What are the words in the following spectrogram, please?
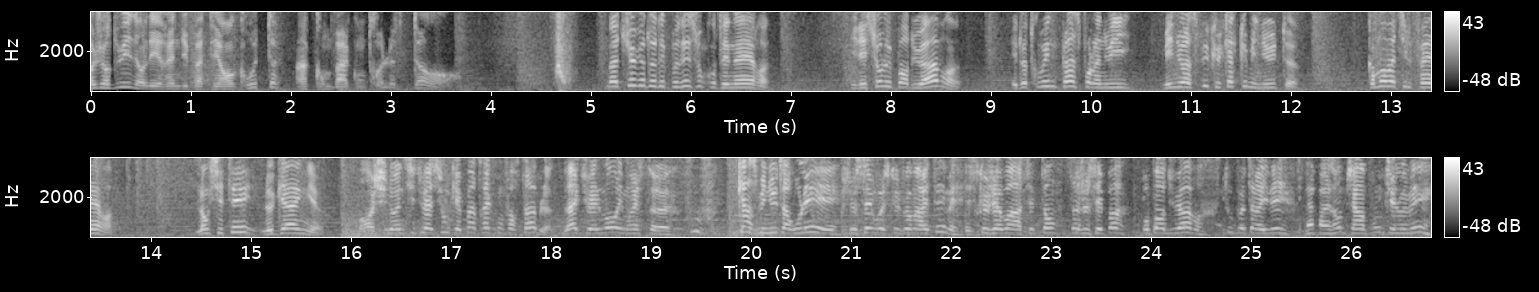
Aujourd'hui, dans les Reines du Pâté en croûte, un combat contre le temps. Mathieu vient de déposer son container. Il est sur le port du Havre et doit trouver une place pour la nuit. Mais il ne reste plus que quelques minutes. Comment va-t-il faire? L'anxiété le gagne. Bon, je suis dans une situation qui est pas très confortable. Là, actuellement, il me reste euh, ouf, 15 minutes à rouler et je sais où est-ce que je dois m'arrêter, mais est-ce que je vais avoir assez de temps? Ça, je sais pas. Au port du Havre, tout peut arriver. Là, par exemple, il y a un pont qui est levé.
